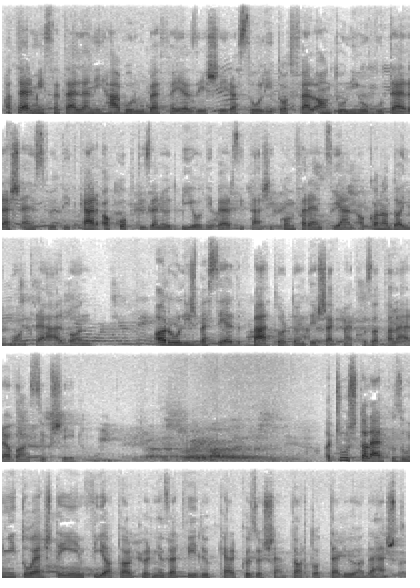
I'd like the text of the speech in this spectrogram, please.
A természet elleni háború befejezésére szólított fel Antonio Guterres ENSZ főtitkár a COP15 biodiverzitási konferencián a kanadai Montrealban. Arról is beszélt, bátor döntések meghozatalára van szükség. A csúcs találkozó nyitó estéjén fiatal környezetvédőkkel közösen tartott előadást.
